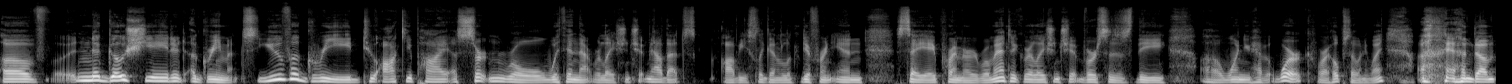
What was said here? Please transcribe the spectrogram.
of uh, negotiated agreements. You've agreed to occupy a certain role within that relationship. Now, that's obviously going to look different in, say, a primary romantic relationship versus the uh, one you have at work, or I hope so anyway. and um,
